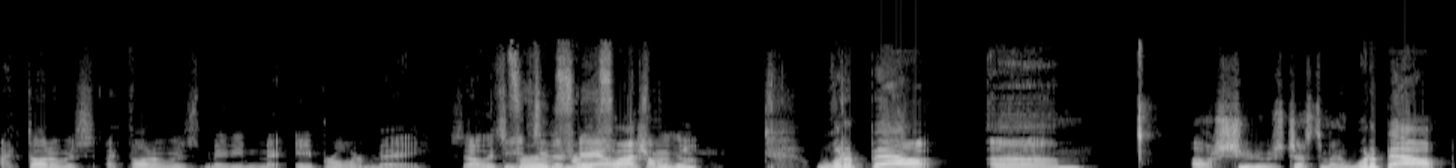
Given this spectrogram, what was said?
I thought it was. I thought it was maybe May, April or May. So it's, it's either for the now or Flash coming movie. up. What about um? Oh shoot! It was just in my. What about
